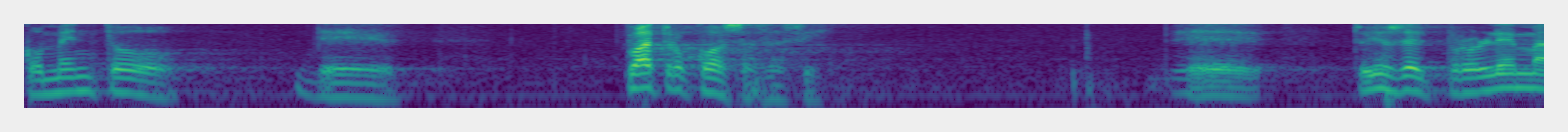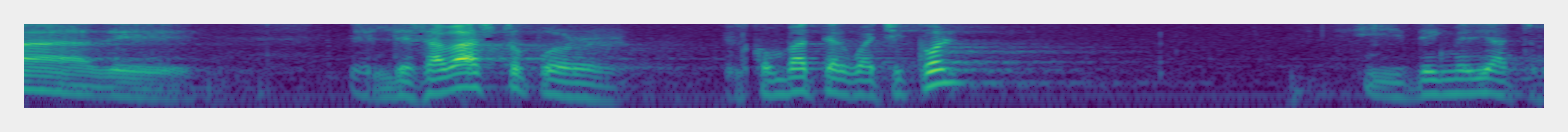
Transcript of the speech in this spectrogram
comento de cuatro cosas así. Eh, tuvimos el problema de el desabasto por el combate al huachicol y de inmediato,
